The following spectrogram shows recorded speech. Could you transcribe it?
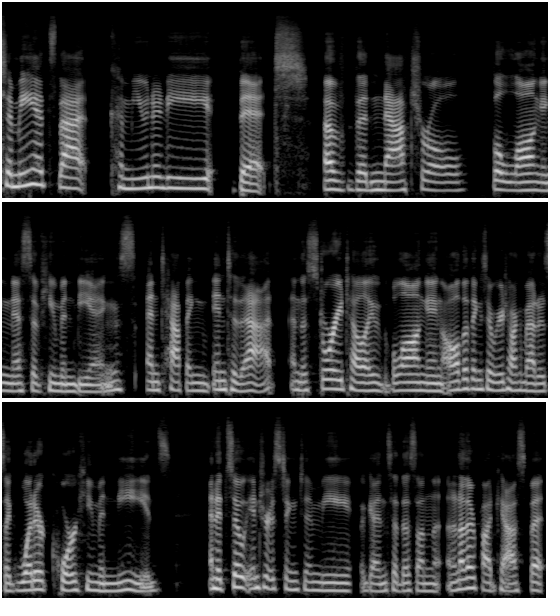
to me, it's that community bit of the natural belongingness of human beings and tapping into that and the storytelling, the belonging, all the things that we were talking about is like what are core human needs? And it's so interesting to me, again, said this on another podcast, but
